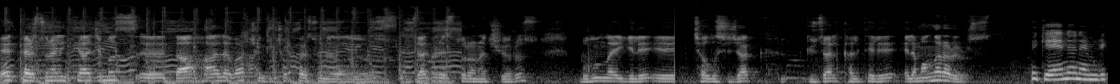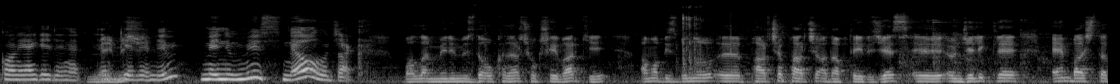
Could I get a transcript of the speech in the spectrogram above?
Evet personel ihtiyacımız e, daha hala var çünkü çok personel alıyoruz. Güzel bir restoran açıyoruz. Bununla ilgili e, çalışacak güzel kaliteli elemanlar arıyoruz. Peki en önemli konuya gelin, Neymiş? gelelim. Menümüz ne olacak? Vallahi menümüzde o kadar çok şey var ki ama biz bunu e, parça parça adapte edeceğiz. E, öncelikle en başta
